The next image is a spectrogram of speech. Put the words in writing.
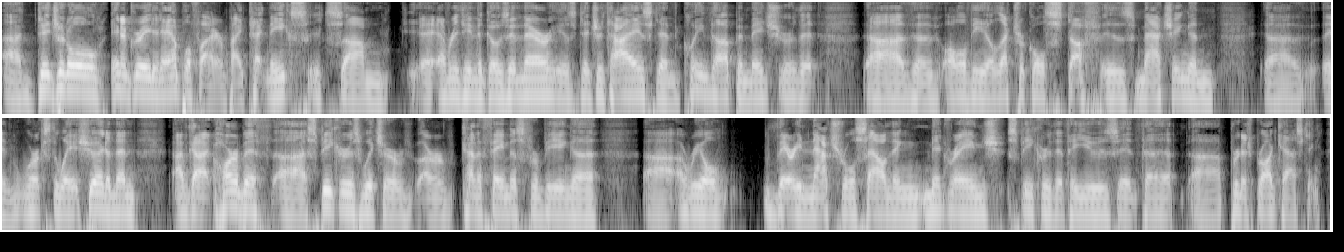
a digital integrated amplifier by Technics. It's um, everything that goes in there is digitized and cleaned up and made sure that uh, the all the electrical stuff is matching and uh, and works the way it should. And then I've got Harbeth uh, speakers, which are are kind of famous for being a uh, a real very natural sounding mid range speaker that they use at the uh, British Broadcasting.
